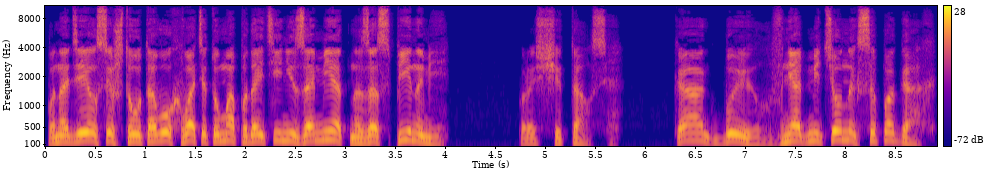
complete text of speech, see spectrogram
Понадеялся, что у того хватит ума подойти незаметно, за спинами. Просчитался. Как был, в необметенных сапогах,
